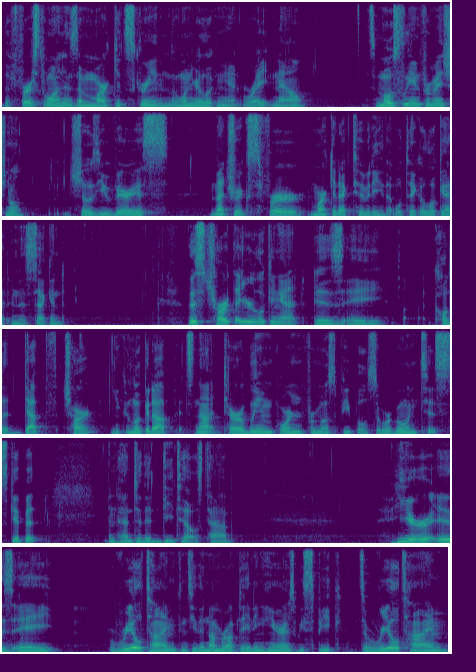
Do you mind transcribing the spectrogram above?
The first one is a market screen, the one you're looking at right now. It's mostly informational. It shows you various metrics for market activity that we'll take a look at in a second. This chart that you're looking at is a called a depth chart. You can look it up. It's not terribly important for most people, so we're going to skip it and head to the Details tab. Here is a real-time, you can see the number updating here as we speak. It's a real-time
